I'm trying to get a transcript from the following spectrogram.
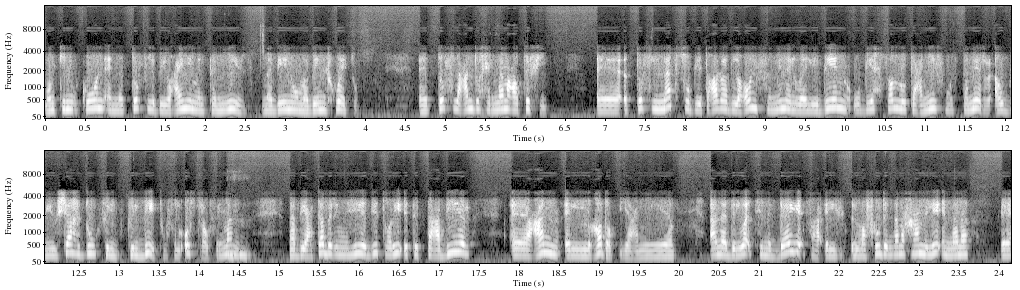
ممكن يكون إن الطفل بيعاني من تمييز ما بينه وما بين إخواته. الطفل عنده حرمان عاطفي. الطفل نفسه بيتعرض لعنف من الوالدين وبيحصل له تعنيف مستمر أو بيشاهده في في البيت وفي الأسرة وفي المنزل. فبيعتبر إن هي دي طريقة التعبير آه، عن الغضب. يعني أنا دلوقتي متضايق فالمفروض إن أنا هعمل إيه؟ إن أنا آه،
